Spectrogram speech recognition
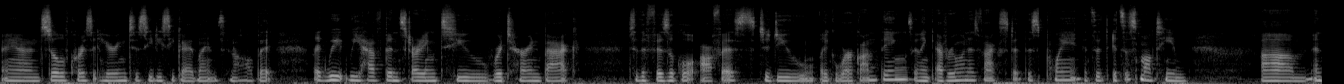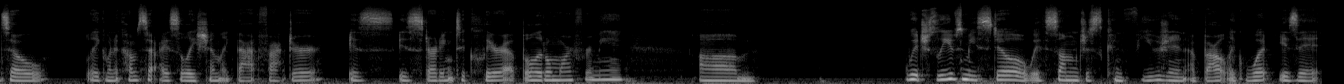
and still, of course, adhering to CDC guidelines and all, but, like, we, we have been starting to return back to the physical office to do like work on things. I think everyone is vaxxed at this point. It's a it's a small team, um, and so like when it comes to isolation, like that factor is is starting to clear up a little more for me. Um, which leaves me still with some just confusion about like what is it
